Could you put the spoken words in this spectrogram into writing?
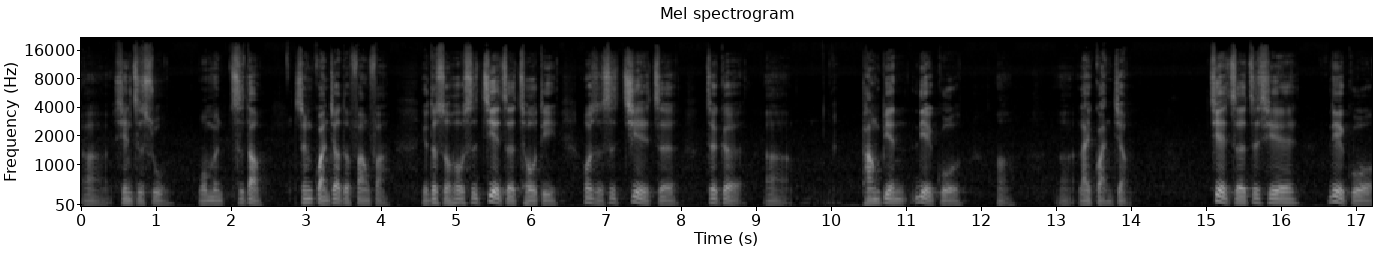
啊先知书，我们知道神管教的方法。有的时候是借着仇敌，或者是借着这个啊旁边列国啊啊来管教，借着这些列国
